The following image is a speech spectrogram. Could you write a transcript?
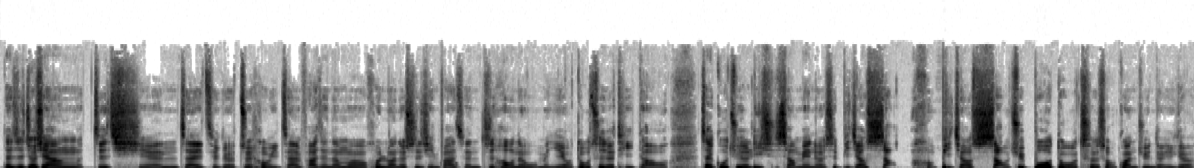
但是就像之前在这个最后一站发生那么混乱的事情发生之后呢，我们也有多次的提到哦，在过去的历史上面呢是比较少比较少去剥夺车手冠军的一个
